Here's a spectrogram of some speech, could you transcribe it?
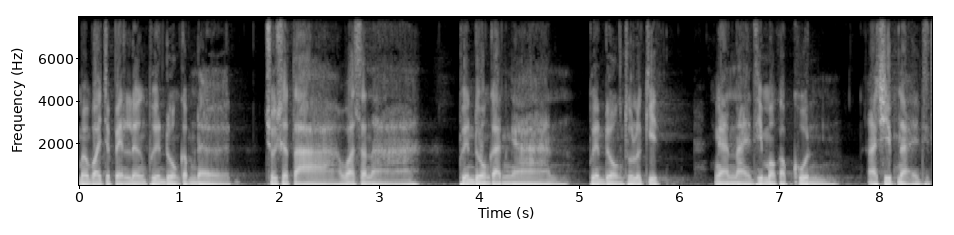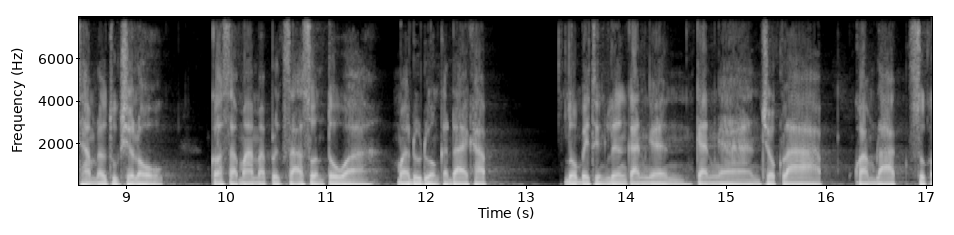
ไม่ว่าจะเป็นเรื่องพื้นดวงกำเนิดโชคชะตา วาสนา เพื้นดวงการงาน เพื้นดวงธุรกิจ งานไหนที่เหมาะกับคุณ อาชีพไหนที่ทำแล้วถูกโฉลก ก็สามารถมาปรึกษาส่วนตัวมาดูดวงกันได้ครับ รวมไปถึงเรื่องการเงิน การงาน โชคลาภความรัก สุข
